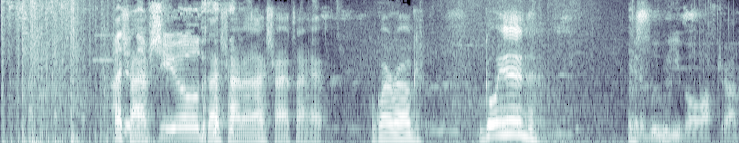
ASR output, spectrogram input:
I Nice didn't try. have shield. Nice try, man. Nice try. That's alright. I'm going rogue. I'm going in. Get a blue Evo off drop.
